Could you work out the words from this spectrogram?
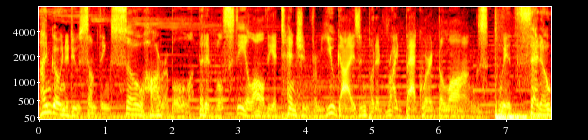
I'm going to do something so horrible that it will steal all the attention from you guys and put it right back where it belongs. With Seto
